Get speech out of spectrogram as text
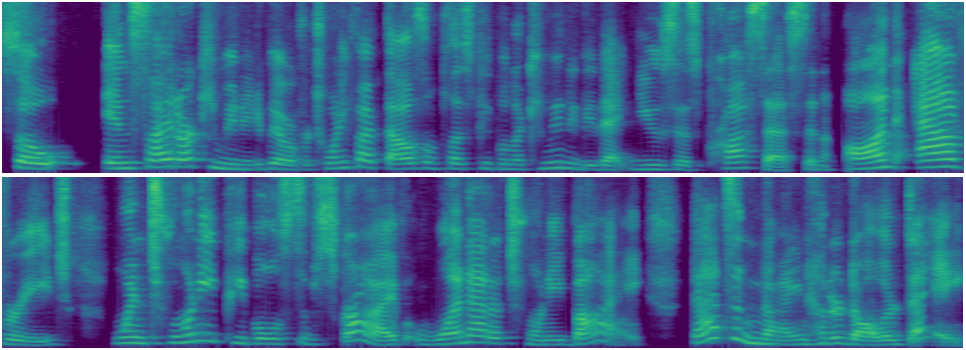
So inside our community, we have over 25,000 plus people in our community that use this process. And on average, when 20 people subscribe, one out of 20 buy. That's a $900 day.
